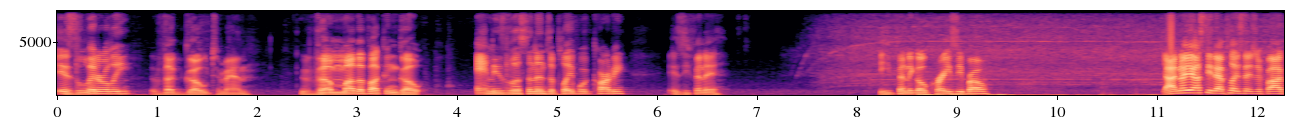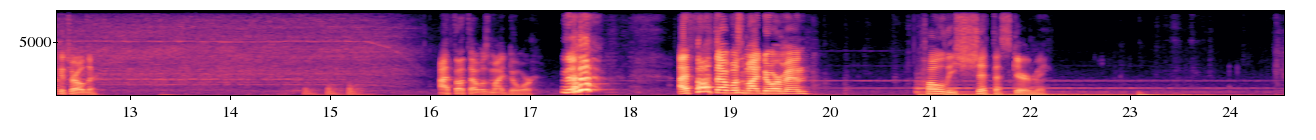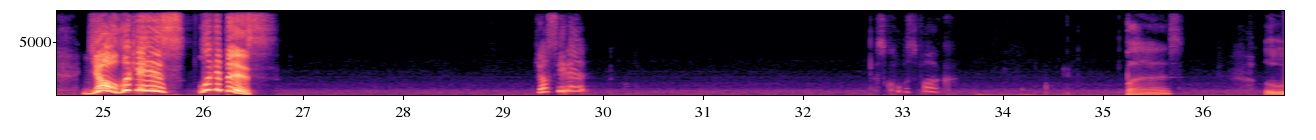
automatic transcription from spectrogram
is literally the goat, man. The motherfucking goat. And he's listening to Playboi Carti. Is he finna... He finna go crazy, bro? I know y'all see that PlayStation 5 controller. I thought that was my door. I thought that was my door, man. Holy shit, that scared me. Yo, look at his... Look at this. Y'all see that? That's cool as fuck. Buzz. Ooh.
